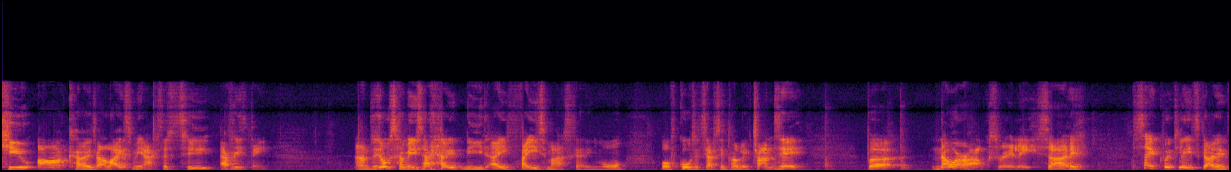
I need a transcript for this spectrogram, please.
QR code that allows me access to everything. And it also means I don't need a face mask anymore. Well, of course, except in public transit. But nowhere else, really. So, to say quickly, it's going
